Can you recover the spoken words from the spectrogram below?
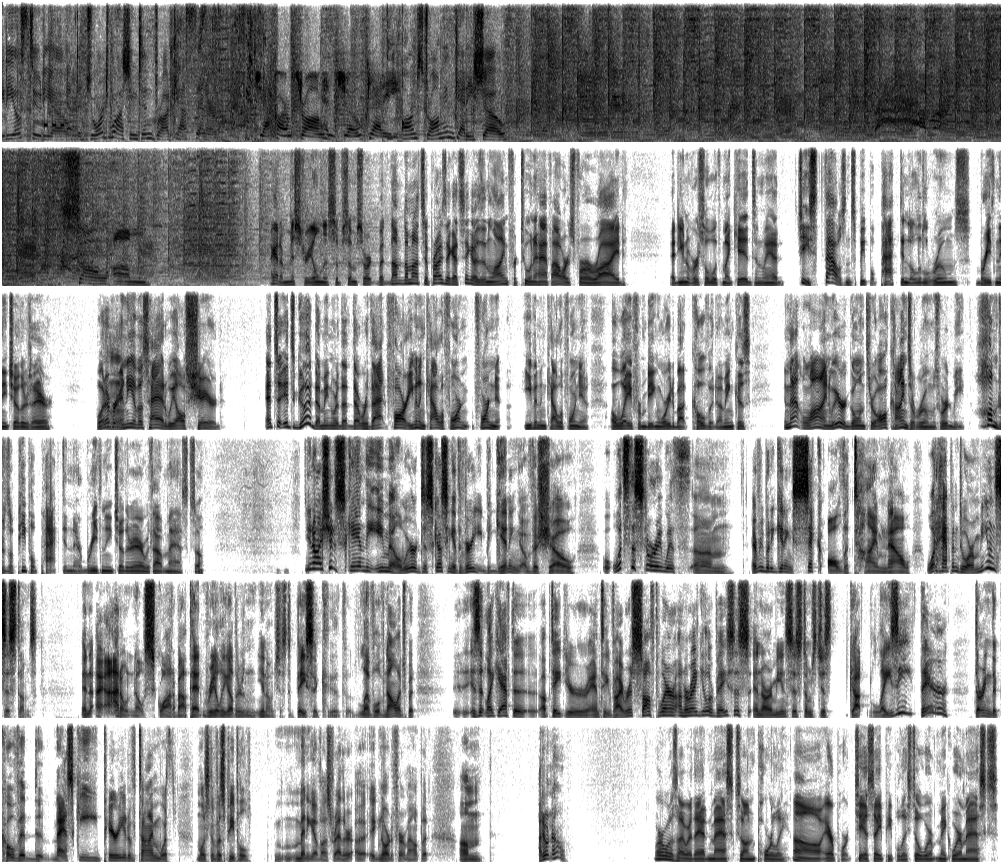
Radio Studio at the George Washington Broadcast Center, Jack Armstrong and Joe Getty. The Armstrong and Getty Show. So, um, I got a mystery illness of some sort, but I'm, I'm not surprised I got sick. I was in line for two and a half hours for a ride at Universal with my kids, and we had, geez, thousands of people packed into little rooms, breathing each other's air. Whatever any of us had, we all shared. It's it's good. I mean, we're that, that we're that far, even in California, even in California, away from being worried about COVID. I mean, because in that line, we were going through all kinds of rooms where it'd be hundreds of people packed in there, breathing each other air without masks. So You know, I should have scanned the email. We were discussing at the very beginning of the show. What's the story with um, everybody getting sick all the time now? What happened to our immune systems? And I, I don't know squat about that really, other than you know just a basic uh, level of knowledge. But is it like you have to update your antivirus software on a regular basis, and our immune systems just got lazy there during the COVID masky period of time, with most of us people, many of us rather, uh, ignored a fair amount. But um, I don't know. Where was I where they had masks on poorly? Oh, airport. TSA people, they still wear, make wear masks.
